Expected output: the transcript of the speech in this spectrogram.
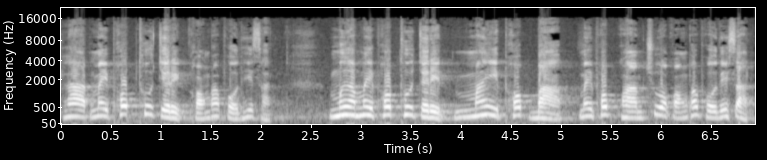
พลาด ไม่พบทุจริตของพระโพธิสัตว์ เมื่อไม่พบทุจริตไม่พบบาป ไม่พบความชั่วของพระโพธิสัตว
